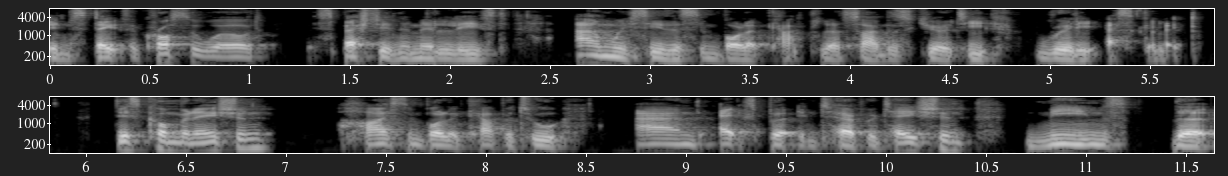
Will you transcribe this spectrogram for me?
in states across the world, especially in the Middle East, and we see the symbolic capital of cybersecurity really escalate. This combination, high symbolic capital and expert interpretation, means that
